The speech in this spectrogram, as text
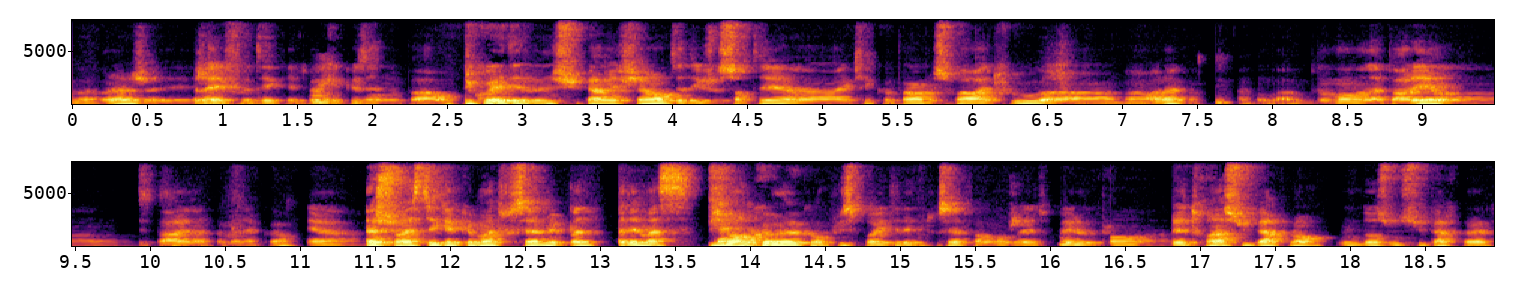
bah, voilà, j'avais, j'avais fauté quelques, Oui. quelques années auparavant. Du coup, elle était devenue super méfiante, et dès que je sortais euh, avec les copains le soir et tout, bah voilà, quoi. Bon, bah, au bout d'un moment, on en a parlé, on séparés d'un commun accord. Et, euh, là, je suis resté quelques mois tout seul, mais pas, pas des masses. Je vivais en coloc en plus pour éviter d'être tout seul. Enfin bon, j'avais trouvé le plan, euh, j'avais trouvé un super plan dans une super coloc.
